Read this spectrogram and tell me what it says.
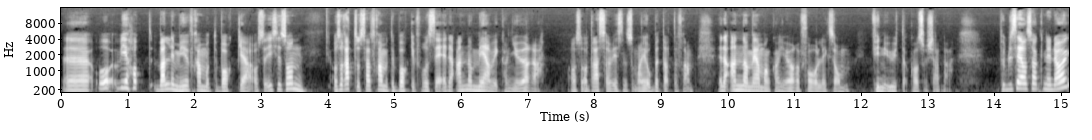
Eh, og vi har hatt veldig mye frem og tilbake. Altså ikke sånn Altså rett og slett frem og tilbake for å se er det enda mer vi kan gjøre. Altså Adresseavisen som har jobbet dette frem. Er det enda mer man kan gjøre for å liksom finne ut av hva som skjedde? Publiserer saken i dag,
